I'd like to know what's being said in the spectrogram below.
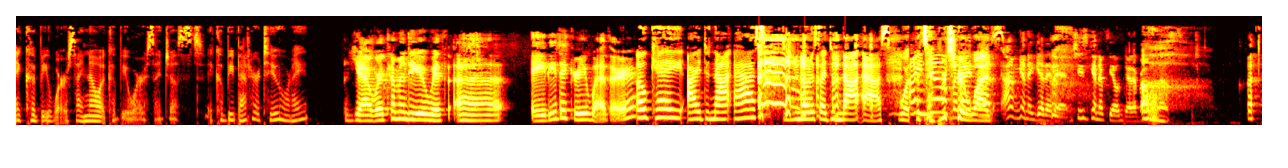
it could be worse. I know it could be worse. I just, it could be better too, right? Yeah, we're coming to you with uh 80 degree weather. Okay, I did not ask. Did you notice I did not ask what the I know, temperature but I was? thought, I'm gonna get it in. She's gonna feel good about this.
